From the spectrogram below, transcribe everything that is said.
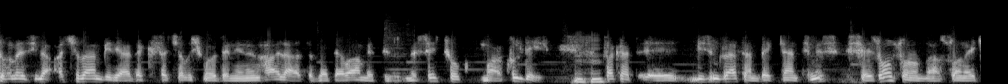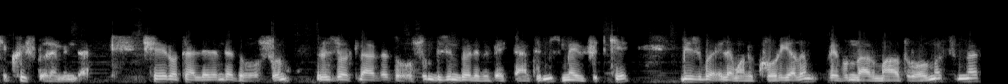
Dolayısıyla açılan bir yerde kısa çalışma ödeneğinin hala hazırda devam ettirilmesi çok makul değil. Hı hı. Fakat e, bizim zaten beklentimiz sezon sonundan sonraki kış döneminde şehir otellerinde de olsun, resortlerde de olsun bizim böyle bir beklentimiz mevcut ki biz bu elemanı koruyalım ve bunlar mağdur olmasınlar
